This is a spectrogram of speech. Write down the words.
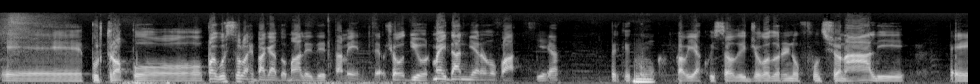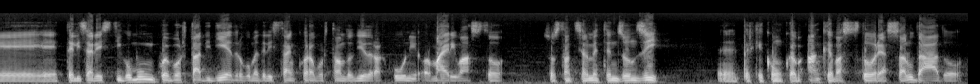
e purtroppo poi questo l'hai pagato maledettamente. Cioè, oddio, ormai i danni erano fatti, eh? perché mm. comunque mm. avevi acquistato dei giocatori non funzionali e te li saresti comunque portati dietro come te li stai ancora portando dietro alcuni. Ormai è rimasto sostanzialmente in zonzi, eh, perché comunque anche Pastore ha salutato.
